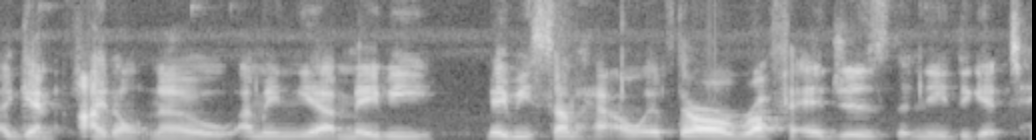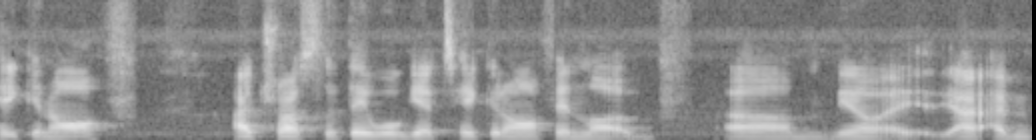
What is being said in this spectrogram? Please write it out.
again, I don't know. I mean, yeah, maybe maybe somehow if there are rough edges that need to get taken off, I trust that they will get taken off in love. Um, you know, I, I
